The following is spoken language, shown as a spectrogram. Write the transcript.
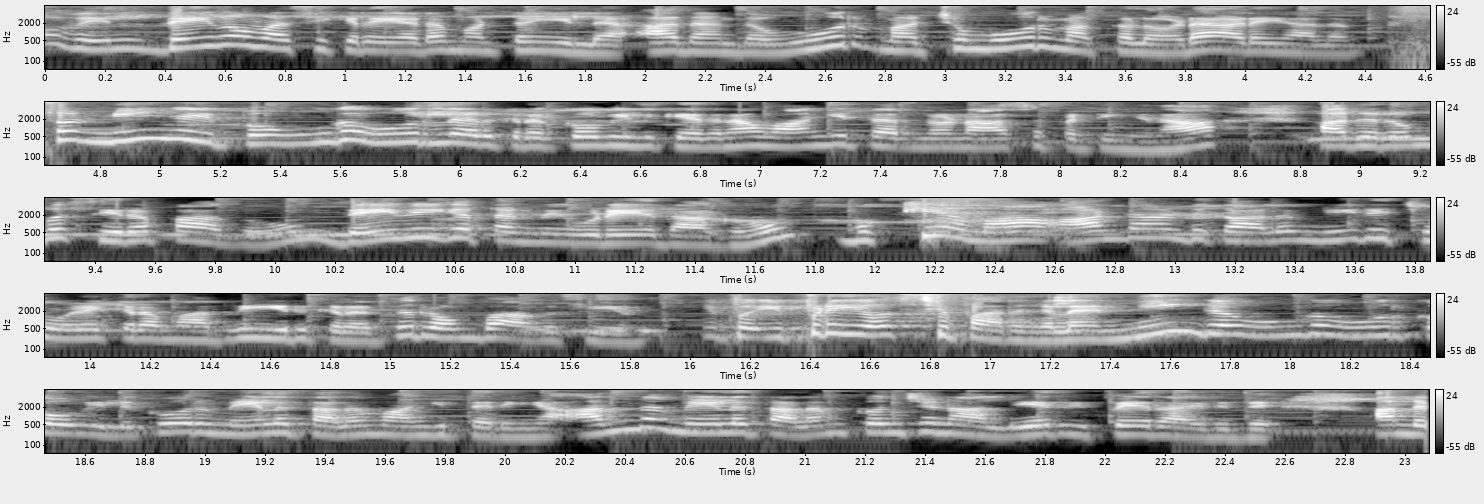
கோவில் தெய்வம் வசிக்கிற இடம் மட்டும் இல்லை அது அந்த ஊர் மற்றும் ஊர் மக்களோட அடையாளம். நீங்க இப்போ உங்க ஊர்ல இருக்கிற கோவிலுக்கு எதனா வாங்கி தரணும்னு ஆசைப்பட்டீங்கன்னா அது ரொம்ப சிறப்பாகவும் தெய்வீக தன்மை உடையதாகவும் முக்கியமா ஆண்டாண்டு காலம் நீடிச்சு உழைக்கிற மாதிரி இருக்கிறது ரொம்ப அவசியம். இப்போ இப்படி யோசிச்சு பாருங்களேன் நீங்க உங்க ஊர் கோவிலுக்கு ஒரு மேலத்தளம் வாங்கி தரீங்க. அந்த மேலத்தளம் கொஞ்ச நாள்லயே ரிப்பேர் ஆயிடுது. அந்த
